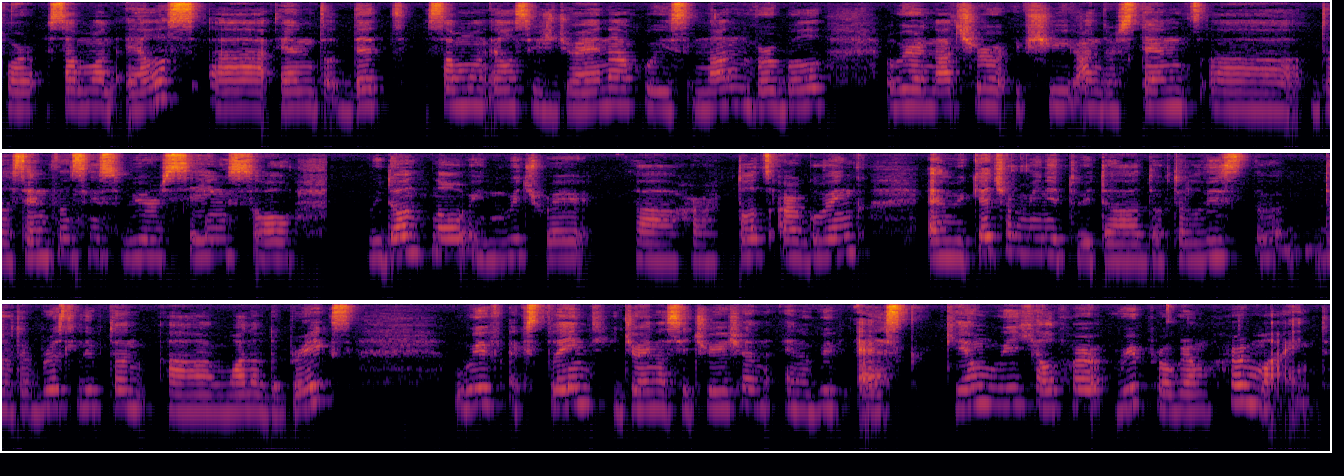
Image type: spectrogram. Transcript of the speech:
for someone else uh, and that someone else is Joanna who is non-verbal we are not sure if she understands uh, the sentences we are saying so we don't know in which way uh, her thoughts are going and we catch a minute with uh, Dr. Liz, Dr. Bruce Lipton one of the breaks we've explained Joanna's situation and we've asked can we help her reprogram her mind?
